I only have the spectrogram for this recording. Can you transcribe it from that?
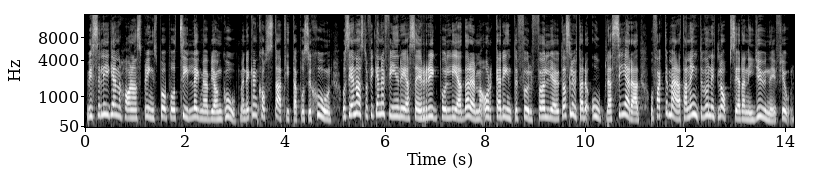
Visserligen har han springspår på tillägg med Björn Goop, men det kan kosta att hitta position. Och senast då fick han en fin resa i rygg på ledaren, men orkade inte fullfölja utan slutade oplacerad. Och faktum är att han inte vunnit lopp sedan i juni i fjol.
